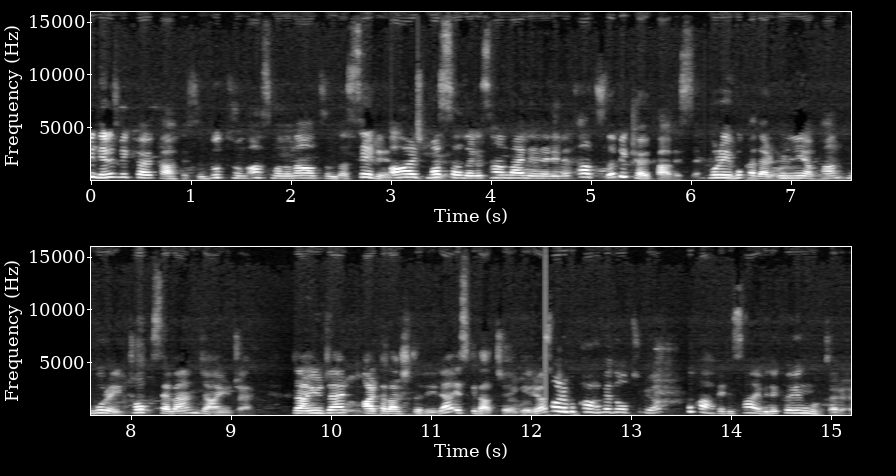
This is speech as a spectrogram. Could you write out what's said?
Bildiğiniz bir köy kahvesi. Dutun, asmanın altında serin, ağaç masaları, sandalyeleriyle tatlı bir köy kahvesi. Burayı bu kadar ünlü yapan, burayı çok seven Can Yücel. Can Yücel arkadaşlarıyla eski Datça'ya geliyor. Sonra bu kahvede oturuyor. Bu kahvenin sahibi de köyün muhtarı.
